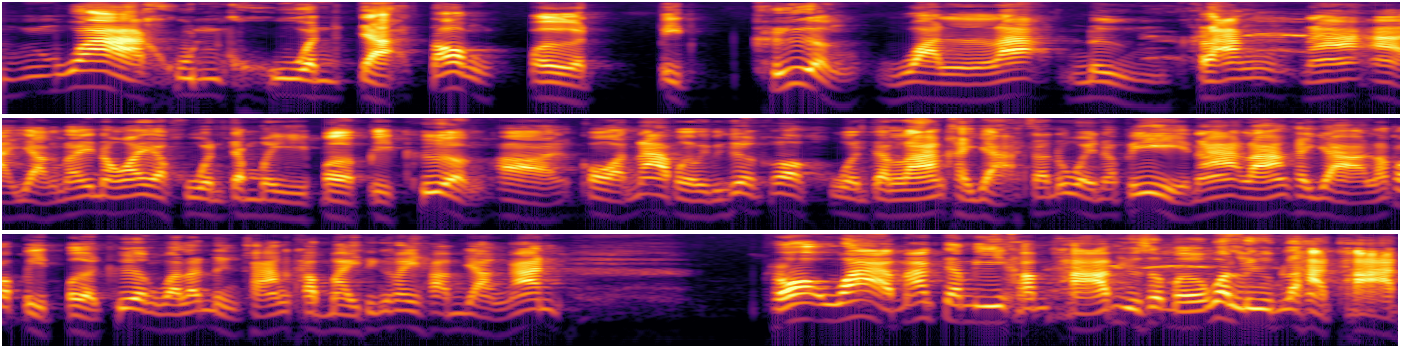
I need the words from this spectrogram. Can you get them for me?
ำว่าคุณควรจะต้องเปิด เครื่องวันละหนึ่งครั้งนะอ่าอย่างน้อยๆควรจะมีเปิดปิดเครื่องอ่าก่อนหน้าเปิดปิดเครื่องก็ควรจะล้างขยะซะด้วยนะพี่นะล้างขยะแล้วก็ปิดเปิดเครื่องวันละหนึ่งครั้งทำไมถึงให้ทำอย่างนั้น เพราะว่ามักจะมีคำถามอยู่เสมอว่าลืมรหัสผ่าน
